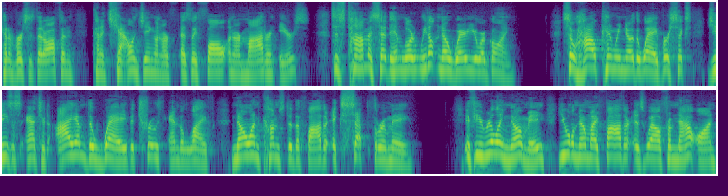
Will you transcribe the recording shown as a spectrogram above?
kind of verses that are often kind of challenging on our as they fall on our modern ears. It says Thomas said to him, Lord, we don't know where you are going. So, how can we know the way? Verse 6 Jesus answered, I am the way, the truth, and the life. No one comes to the Father except through me. If you really know me, you will know my Father as well. From now on,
